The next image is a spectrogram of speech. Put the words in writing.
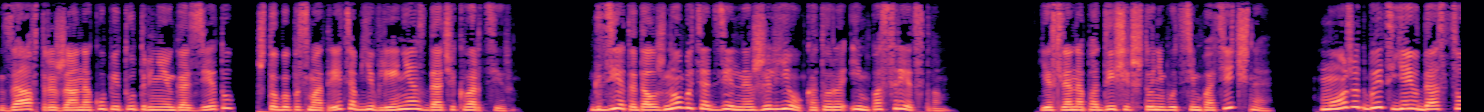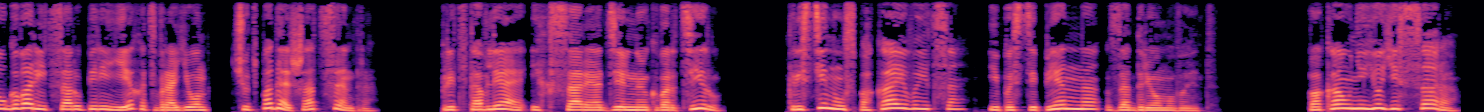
Завтра же она купит утреннюю газету, чтобы посмотреть объявление о сдаче квартир. Где-то должно быть отдельное жилье, которое им посредством. Если она подыщет что-нибудь симпатичное, может быть, ей удастся уговорить Сару переехать в район чуть подальше от центра. Представляя их с Сарой отдельную квартиру, Кристина успокаивается и постепенно задремывает. Пока у нее есть Сара,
